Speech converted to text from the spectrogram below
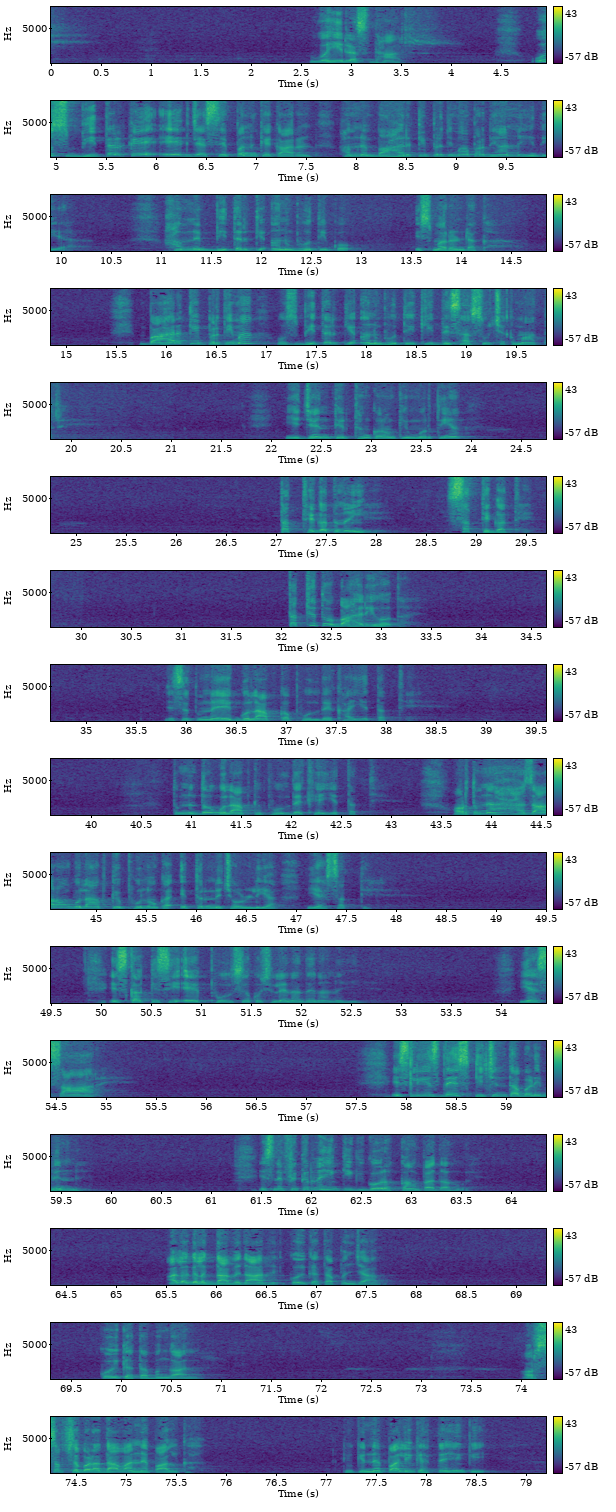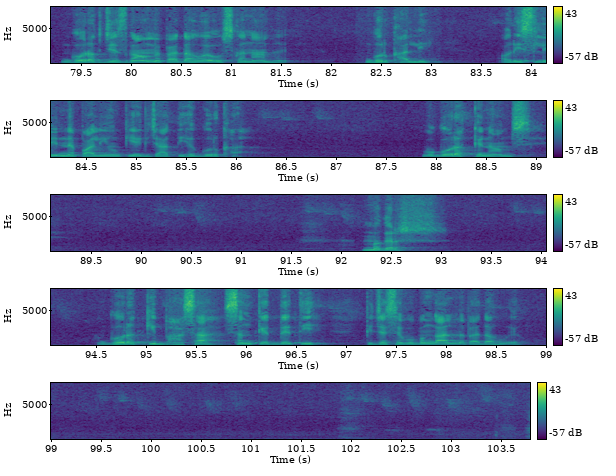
वही रसधार। उस भीतर के एक जैसे पन के कारण हमने बाहर की प्रतिमा पर ध्यान नहीं दिया। हमने भीतर की अनुभूति को स्मरण रखा। बाहर की प्रतिमा उस भीतर की अनुभूति की दिशा सूचक मात्र है। ये जैन तीर्थंकरों की मूर्तियाँ तथ्यगत नहीं है, सत्यगत है। तथ्य तो बाहरी होता है। जैसे तुमने एक गुलाब का फूल देखा, ये तथ्य है। तुमने दो गुलाब के फूल देखे, ये तथ्य और तुमने हज़ारों गुलाब के फूलों का इत्र निचोड़ लिया, यह सत्य है। इसका किसी एक फूल से कुछ लेना देना नहीं यह सार है। इसलिए इस देश की चिंता बड़ी भिन्न है। इसने फ़िक्र नहीं की कि गोरख कहाँ पैदा हुए। अलग अलग दावेदार हैं, कोई कहता पंजाब, कोई कहता बंगाल। और सबसे बड़ा दावा नेपाल का, क्योंकि नेपाली कहते हैं कि गोरख जिस गाँव में पैदा हुए, उसका नाम है गुरखाली। और इसलिए नेपालियों की एक जाति है गुरखा। वो गोरख के नाम से। मगर गोरख की भाषा संकेत देती है कि जैसे वो बंगाल में पैदा हुए हो।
